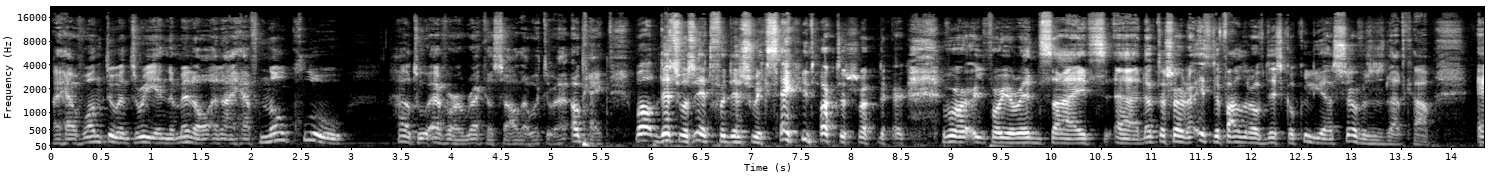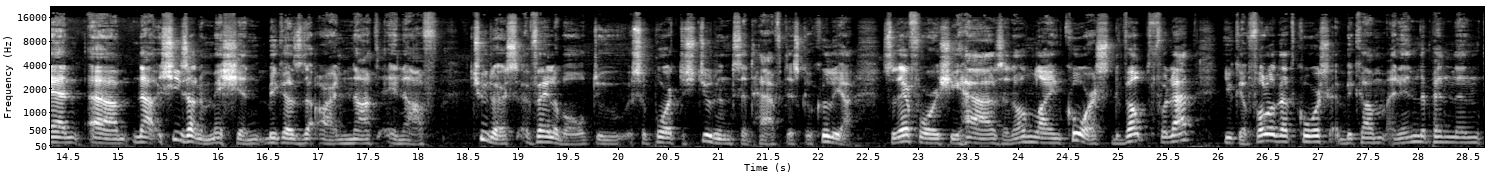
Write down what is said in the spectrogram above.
I have one, two, and three in the middle, and I have no clue how to ever reconcile that with the. Okay, well, this was it for this week. Thank you, Dr. Schroeder, for, for your insights. Uh, Dr. Schroeder is the founder of DyscalculiaServices.com. And um, now she's on a mission because there are not enough tutors available to support the students that have dyscalculia. So therefore, she has an online course developed for that. You can follow that course and become an independent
